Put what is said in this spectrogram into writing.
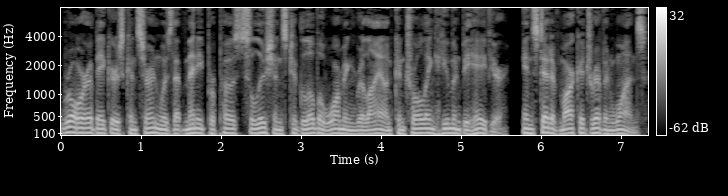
Rohrabacher's concern was that many proposed solutions to global warming rely on controlling human behavior, instead of market-driven ones.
